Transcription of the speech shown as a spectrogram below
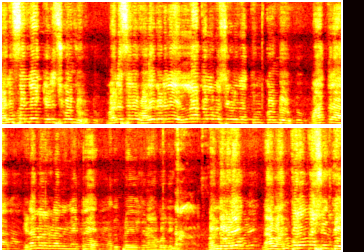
ಮನಸ್ಸನ್ನೇ ಕೆಡಿಸಿಕೊಂಡು, ಮನಸ್ಸಿನ ಒಳಗಡೆ ಎಲ್ಲಾ ಕಲ್ಮಶಗಳನ್ನ ತುಂಬಿಕೊಂಡು ಮಾತ್ರ ಗಿಡ ಮರಗಳನ್ನು ನೆಟ್ರೆ ಅದು ಪ್ರಯೋಜನ ಆಗೋದಿಲ್ಲ. ಬಂಧುಗಳೇ, ನಾವು ಅಂತರಂಗ ಶುದ್ಧಿ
